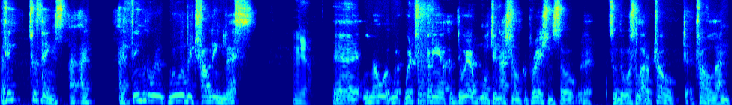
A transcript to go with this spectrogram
I think two things. I I, I think we, we will be traveling less. Yeah. Uh, you know, we're, we're, talking. We're a multinational corporation, so uh, so there was a lot of travel, travel, and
